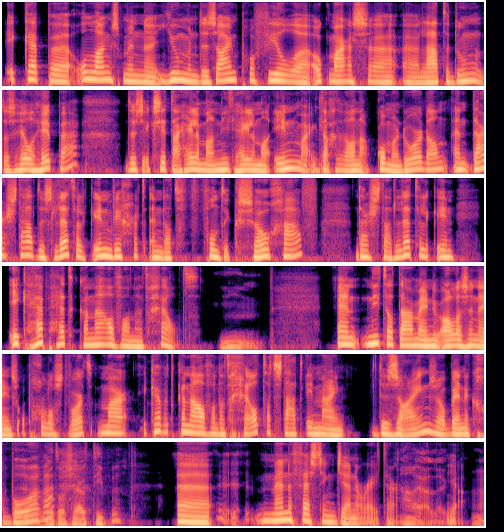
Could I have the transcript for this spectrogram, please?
ik heb uh, onlangs mijn uh, human design profiel uh, ook maar eens laten doen. Dat is heel hip, hè? Dus ik zit daar helemaal niet helemaal in. Maar ik dacht wel, nou, kom maar door dan. En daar staat dus letterlijk in, Wichert, en dat vond ik zo gaaf. Daar staat letterlijk in, ik heb het kanaal van het geld. Hmm. En niet dat daarmee nu alles ineens opgelost wordt, maar ik heb het kanaal van het geld. Dat staat in mijn design. Zo ben ik geboren. wat was jouw type? Uh, manifesting generator. Ah ja, leuk. Ja. ja.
